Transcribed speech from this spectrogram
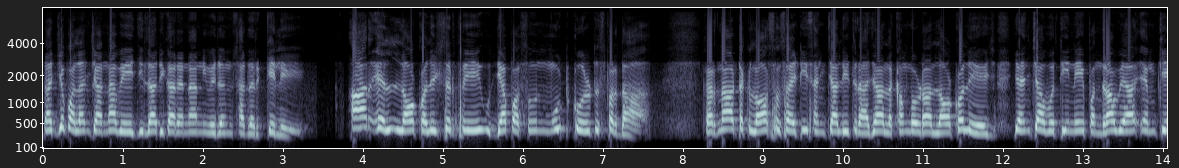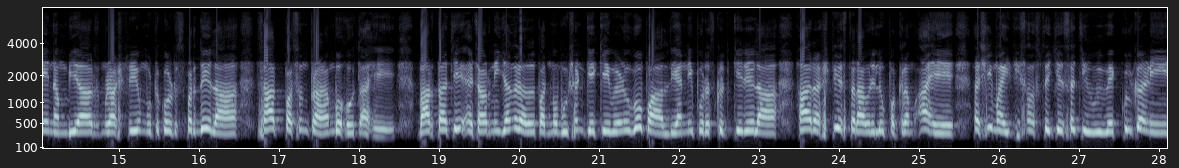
राज्यपालांच्या नावे जिल्हाधिकाऱ्यांना निवेदन सादर केले. आर एल लॉ कॉलेजतर्फे उद्यापासून मूट कोर्ट स्पर्धा कर्नाटक लॉ सोसायटी संचालित राजा लखमगौडा लॉ कॉलेज यांच्या वतीने पंधराव्या एम के नंबियार राष्ट्रीय मुटकोट स्पर्धेला सातपासून प्रारंभ होत आहे. भारताचे attorney general Padma Bhushan K K Venugopal यांनी पुरस्कृत केलेला हा राष्ट्रीय स्तरावरील उपक्रम आहे अशी माहिती संस्थेचे सचिव विवेक कुलकर्णी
